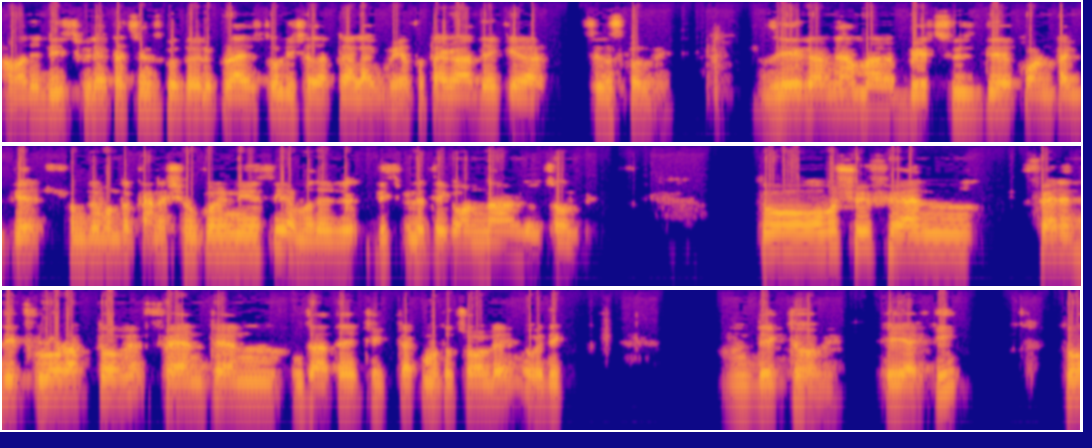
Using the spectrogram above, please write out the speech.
আমাদের ডিসপ্লে একটা চেঞ্জ করতে হলে প্রায় চল্লিশ হাজার টাকা লাগবে। এত টাকা দেখে চেঞ্জ করবে? যে কারণে আমরা বেড সুইচ দিয়ে কন্ট্যাক্ট দিয়ে সুন্দর মতো কানেকশন করে নিয়েছি, আমাদের ডিসপ্লে থেকে অন্য হলেও চলবে। তো অবশ্যই ফ্যান ফ্যানের দিক ফ্লো রাখতে হবে। ফ্যান ট্যান যাতে ঠিকঠাক মতো চলে ওই দিক দেখতে হবে। এই আর কি। তো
